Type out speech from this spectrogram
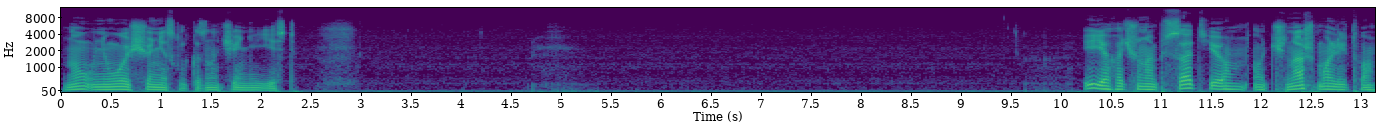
но у него еще несколько значений есть. И я хочу написать ее «Отче наш молитва».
